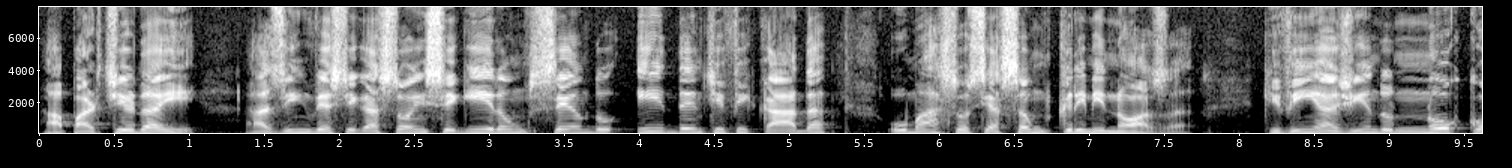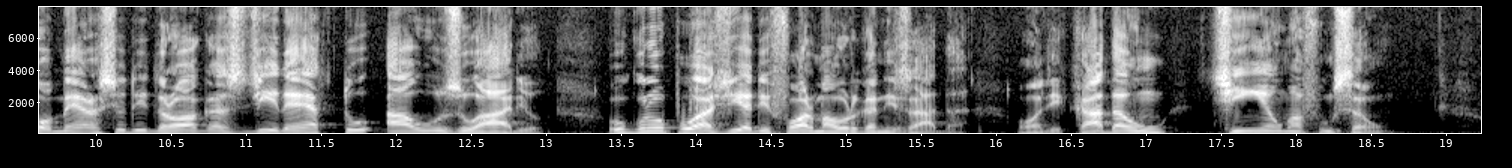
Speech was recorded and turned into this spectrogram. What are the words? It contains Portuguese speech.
A partir daí, as investigações seguiram sendo identificada uma associação criminosa que vinha agindo no comércio de drogas direto ao usuário. O grupo agia de forma organizada, onde cada um tinha uma função.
